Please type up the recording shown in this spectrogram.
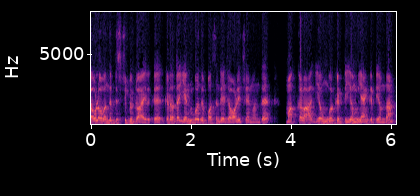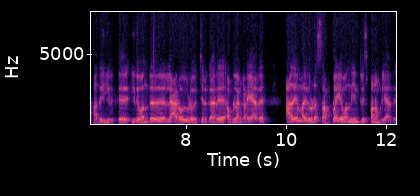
எவ்வளோ வந்து டிஸ்ட்ரிபியூட் ஆயிருக்கு? கிட்டத்தட்ட எண்பது பர்சன்டேஜ் ஆலி செயின் வந்து மக்களாகிய உங்ககிட்டயும் என்கிட்டயும் தான் அது இருக்கு. இது வந்து லேடோ இவ்வளோ வச்சிருக்காரு அப்படிலாம் கிடையாது. அதே மாதிரி இதோட சப்ளையை வந்து இன்க்ரீஸ் பண்ண முடியாது.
